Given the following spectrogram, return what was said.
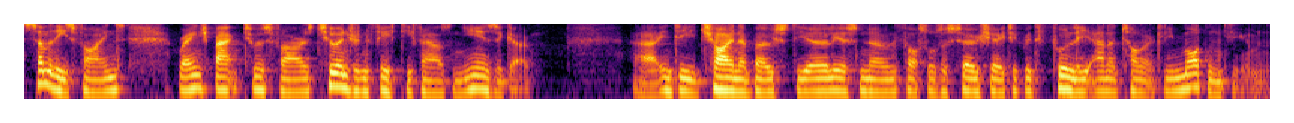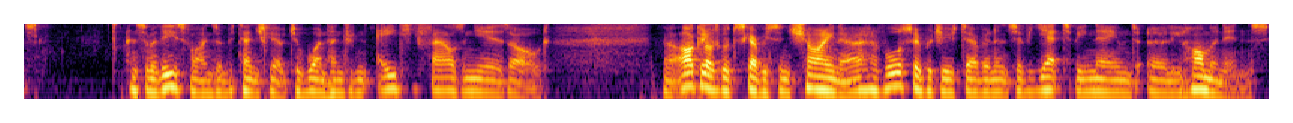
Some of these finds range back to as far as 250,000 years ago. Uh, indeed, China boasts the earliest known fossils associated with fully anatomically modern humans and some of these finds are potentially up to 180,000 years old. Now, archaeological discoveries in China have also produced evidence of yet to be named early hominins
